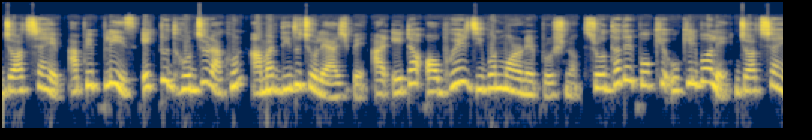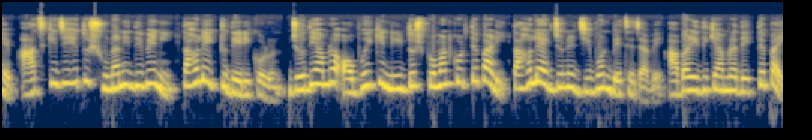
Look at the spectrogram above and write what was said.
জজ সাহেব, আপনি প্লিজ একটু ধৈর্য রাখুন, আমার দিদু চলে আসবে। আর এটা অভয়ের জীবন মরণের প্রশ্ন। শ্রদ্ধাদের পক্ষে উকিল বলে, জজ সাহেব, আজকে যেহেতু শুনানি দিবেনি তাহলে একটু দেরি করুন। যদি আমরা অভয়কে নির্দোষ প্রমাণ করতে পারি, তাহলে একজনের জীবন বেঁচে যাবে। আবার এদিকে আমরা দেখতে পাই,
